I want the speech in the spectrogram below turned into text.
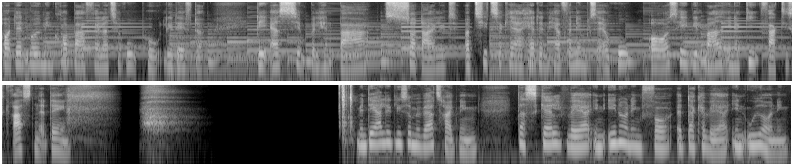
og den måde min krop bare falder til ro på lidt efter. Det er simpelthen bare så dejligt, og tit så kan jeg have den her fornemmelse af ro, og også helt vildt meget energi faktisk resten af dagen. Men det er lidt ligesom med vejrtrækningen. Der skal være en indånding for, at der kan være en udånding.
